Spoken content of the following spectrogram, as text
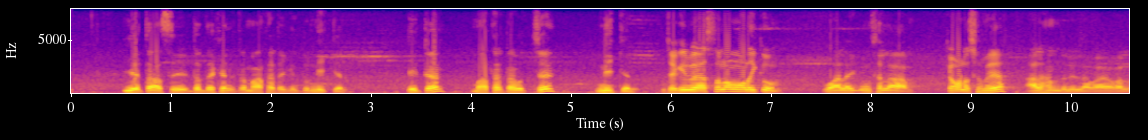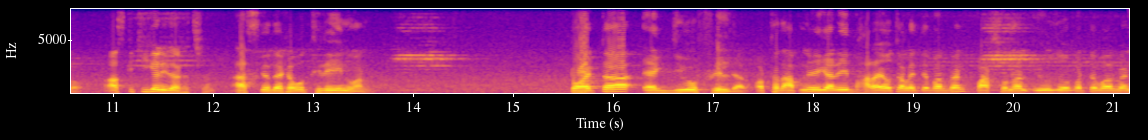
ইয়েটা আছে এটা দেখেন এটা মাথাটা কিন্তু নিকেল এটার মাথাটা হচ্ছে নিকেল জাকির ভাই আসসালামু আলাইকুম। ওয়ালাইকুম সালাম। কেমন আছেন ভাইয়া? আলহামদুলিল্লাহ ভাইয়া ভালো। আজকে কি গাড়ি দেখাচ্ছেন? আজকে দেখাবো three in one Toyota Axio Fielder. অর্থাৎ আপনি এই গাড়ি ভাড়ায়ও চালাতে পারবেন, পার্সোনাল ইউজও করতে পারবেন,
